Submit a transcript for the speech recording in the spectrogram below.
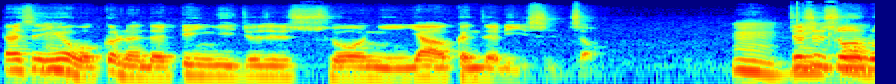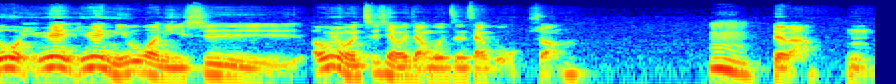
但是因为我个人的定义就是说，你要跟着历史走。嗯，就是说，如果因为因为你如果你是，哦因为我们之前有讲过《真三国无双》，嗯对吧？嗯，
